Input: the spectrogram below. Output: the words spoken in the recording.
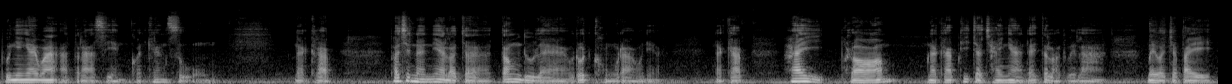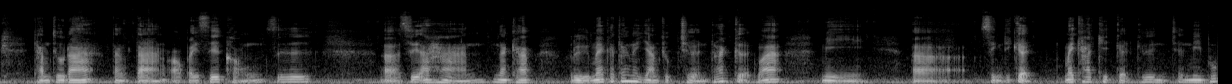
พูดง่ายๆว่าอัตราเสี่ยงค่อนข้างสูงนะครับ เพราะฉะนั้นเนี่ยเราจะต้องดูแลรถของเราเนี่ยนะครับให้พร้อมนะครับที่จะใช้งานได้ตลอดเวลา ไม่ว่าจะไปทำธุระต่างๆ ออกไปซื้อของซื้ออซื้ออาหารนะครับหรือแม้กระทั่งในยามฉุกเฉิน ถ้าเกิดว่ามีสิ่งที่เกิดไม่คาดคิดเกิดขึ้น เช่นมีผู้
